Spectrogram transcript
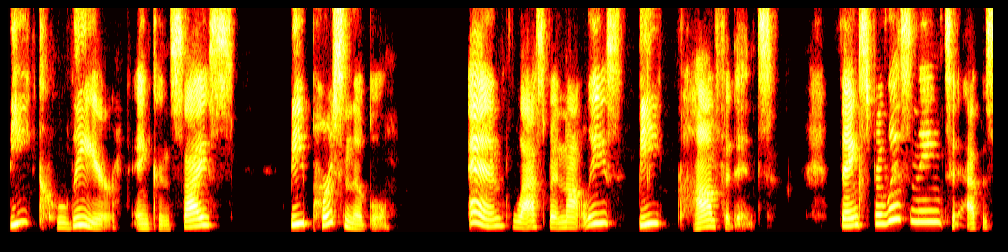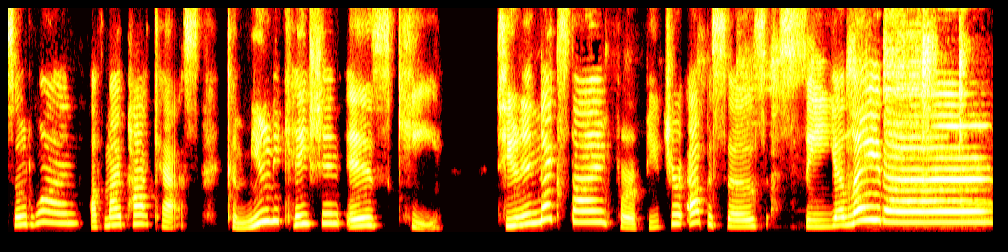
be clear and concise, be personable, and last but not least, be confident. Thanks for listening to episode one of my podcast. Communication is key. Tune in next time for future episodes. See you later.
